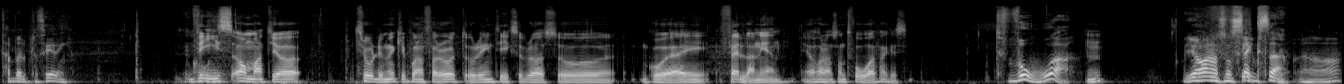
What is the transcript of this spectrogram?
tabellplacering? Vis om att jag trodde mycket på den förra året och det inte gick så bra så går jag i fällan igen. Jag har den som tvåa faktiskt. Tvåa? Jag har den som sexa. Ja.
